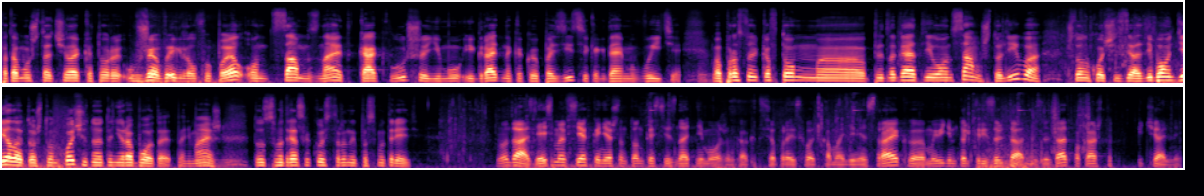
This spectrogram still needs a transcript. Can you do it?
потому что человек, который уже выиграл ФПЛ, он сам знает, как лучше ему играть, на какой позиции, когда ему выйти. Mm-hmm. Вопрос только в том, э, предлагает ли он сам что-либо, что он хочет сделать, либо он делает то, что он хочет, но это не работает, понимаешь? Mm-hmm. Тут смотря с какой стороны посмотреть. Ну да, здесь мы всех, конечно, тонкостей знать не можем, как это все происходит в команде Винстрайк. Э, мы видим только результат. Результат пока что печальный.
